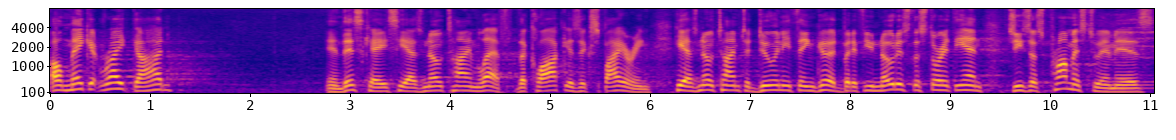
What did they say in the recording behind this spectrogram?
I'll make it right, God. In this case, he has no time left. The clock is expiring. He has no time to do anything good. But if you notice the story at the end, Jesus' promise to him is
